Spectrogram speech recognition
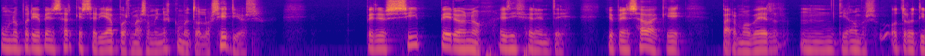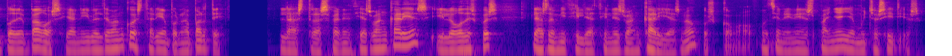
uno podría pensar que sería pues más o menos como todos los sitios. Pero sí, pero no, es diferente. Yo pensaba que para mover, mm, digamos, otro tipo de pagos a nivel de banco estarían por una parte las transferencias bancarias y luego después las domiciliaciones bancarias, ¿no? Pues como funcionaría en España y en muchos sitios.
